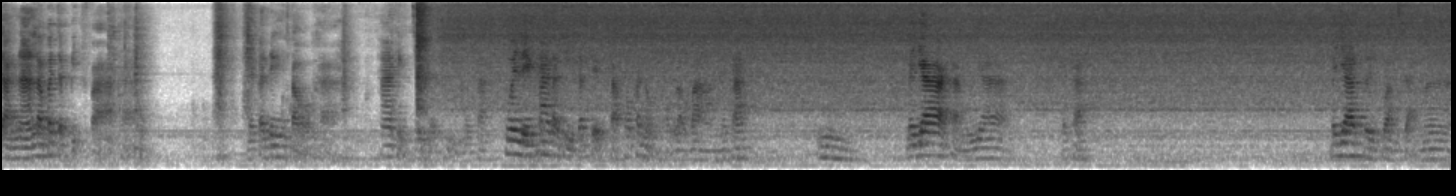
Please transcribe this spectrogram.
จากนั้นเราก็จะปิดฝาค่ะ แล้วก็นึ่งต่อค่ะ5-7นาทีนะคะถ้วยเล็ก5นาทีก็เสร็จค่ะเพราะขนมของเราบางนะคะ ไม่ยากค่ะไม่ยากนะคะไม่ยากเกินความสามารถ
